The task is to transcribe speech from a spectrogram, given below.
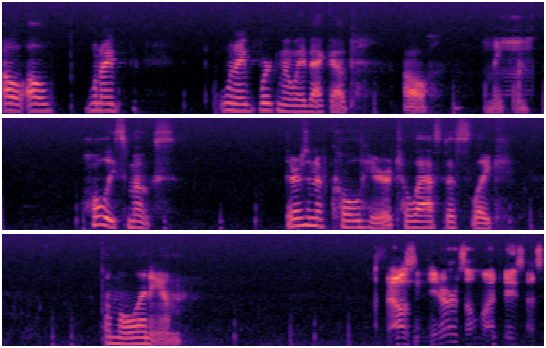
I'll I'll when I when I work my way back up, I'll I'll make one. Uh. Holy smokes. There's enough coal here to last us like a millennium. A thousand years? Oh my Jesus.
